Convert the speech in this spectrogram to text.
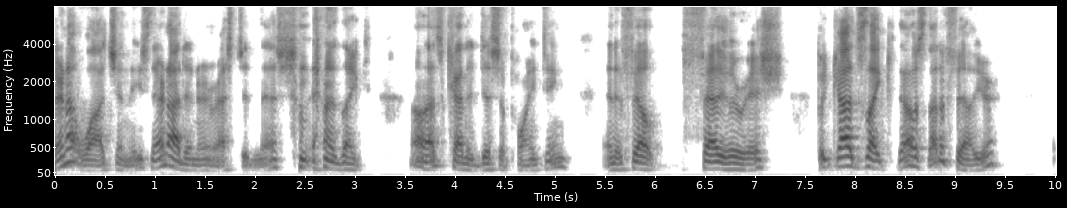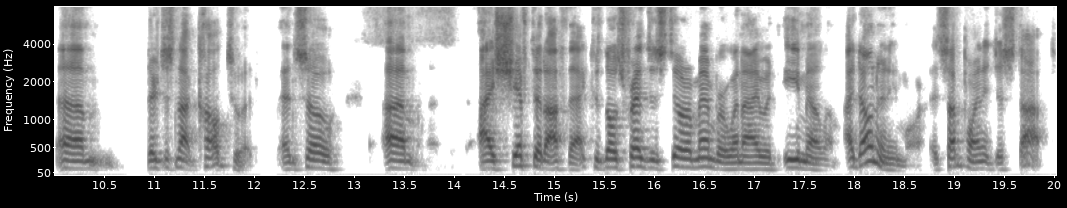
they're not watching these, they're not interested in this. and I was like, oh, that's kind of disappointing. And it felt failure-ish. But God's like, no, it's not a failure um, they're just not called to it. And so um, I shifted off that because those friends would still remember when I would email them. I don't anymore. At some point, it just stopped.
